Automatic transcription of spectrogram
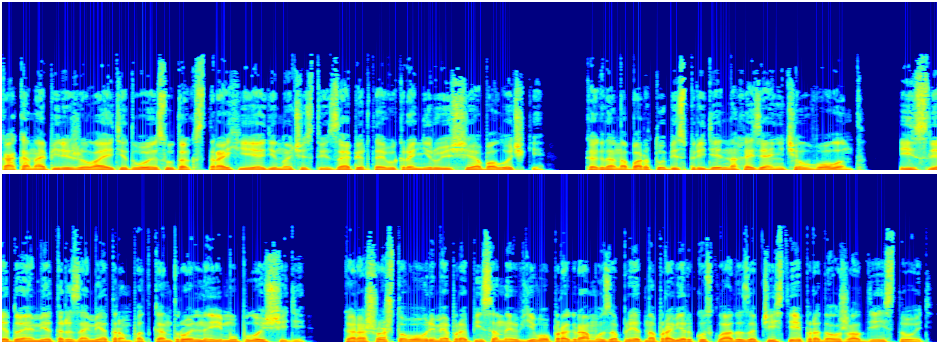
как она пережила эти двое суток в страхе и одиночестве, запертой в экранирующей оболочке, когда на борту беспредельно хозяйничал Воланд, исследуя метр за метром подконтрольной ему площади. Хорошо, что вовремя прописанный в его программу запрет на проверку склада запчастей продолжал действовать.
